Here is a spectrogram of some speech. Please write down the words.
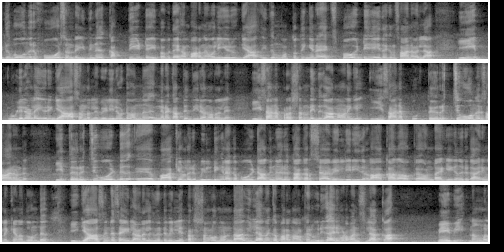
ഇത് പോകുന്നൊരു ഫോഴ്സ് ഉണ്ട്. ഇതിന് കത്തിയിട്ട് ഇപ്പം അദ്ദേഹം പറഞ്ഞ പോലെ ഈ ഒരു ഗ്യാസ് ഇത് മൊത്തത്തിൽ ഇങ്ങനെ എക്സ്പ്ലോയിറ്റ് ചെയ്തേക്കുന്ന സാധനമല്ല. ഈ ഉള്ളിലുള്ള ഈ ഒരു ഗ്യാസ് ഉണ്ടല്ലോ വെളിയിലോട്ട് വന്ന് ഇങ്ങനെ കത്തി തീരാന്ന് പറഞ്ഞല്ലേ? ഈ സാധനം പ്രഷറിന്റെ ഇത് കാരണമാണെങ്കിൽ ഈ സാധനം തെറിച്ച് പോകുന്ന ഒരു സാധനമുണ്ട്. ഈ തെറിച്ച് പോയിട്ട് ബാക്കിയുള്ള ഒരു ബിൽഡിങ്ങിലൊക്കെ പോയിട്ട് അതിനൊരു തകർച്ച വലിയ രീതിയിലുള്ള ആഘാതമൊക്കെ ഉണ്ടാക്കിയിരിക്കുന്ന ഒരു കാര്യങ്ങളൊക്കെയാണ്. അതുകൊണ്ട് ഈ ഗ്യാസിന്റെ സൈഡിലാണെങ്കിൽ എന്നിട്ട് വലിയ പ്രശ്നങ്ങളൊന്നും ഉണ്ടാവില്ല എന്നൊക്കെ പറയുന്ന ആൾക്കാർ ഒരു കാര്യം കൂടെ മനസ്സിലാക്കുക. മേ ബി നമ്മൾ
